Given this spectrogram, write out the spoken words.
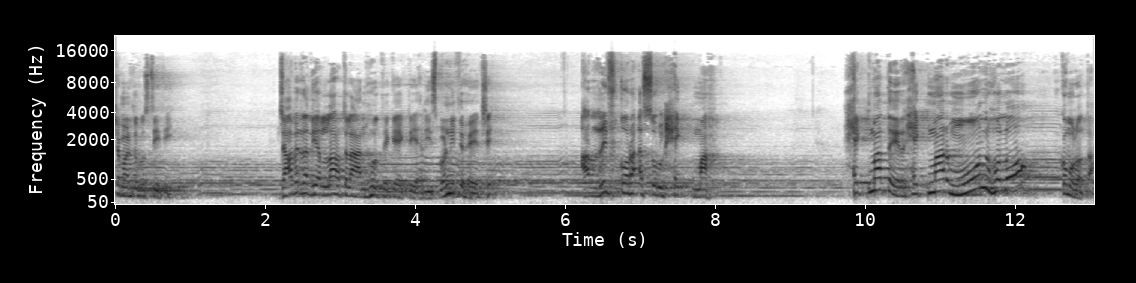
সম্মানিত উপস্থিতি। জাবের রাদি আল্লাহ আনহু থেকে একটি হাদিস বর্ণিত হয়েছে আর রিফকর আসুল হেকমাহ। হেকমাতের, হেকমার মূল হলো কোমলতা,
